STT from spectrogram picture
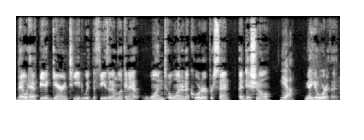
that would have to be a guaranteed with the fees that I'm looking at one to one and a quarter percent additional. Yeah. Make it worth it.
